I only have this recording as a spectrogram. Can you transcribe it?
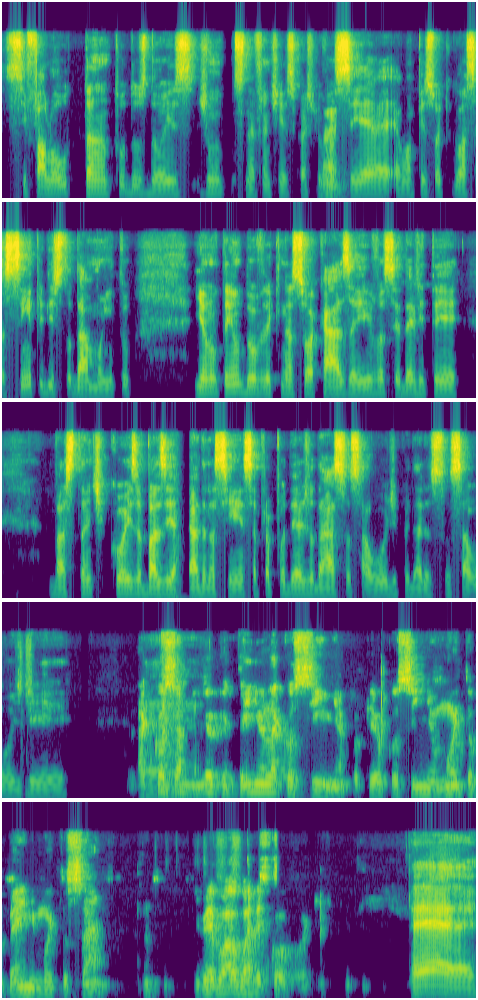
se falou tanto dos dois juntos, né, Francisco? Acho que Vai. você é, é uma pessoa que gosta sempre de estudar muito, e eu não tenho dúvida que na sua casa aí você deve ter bastante coisa baseada na ciência para poder ajudar a sua saúde, cuidar da sua saúde. A é... coisa melhor que tenho é a cozinha, porque eu cozinho muito bem e muito sano. E bebo água de coco aqui. É,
